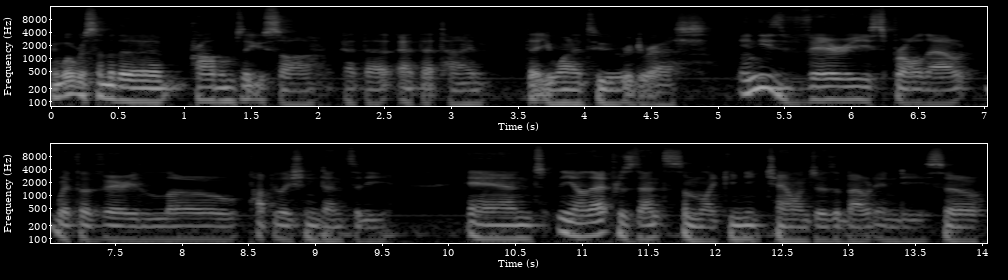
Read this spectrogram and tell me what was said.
And what were some of the problems that you saw at that at that time that you wanted to address? Indy's very sprawled out with a very low population density. And, you know, that presents some like unique challenges about Indy. So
